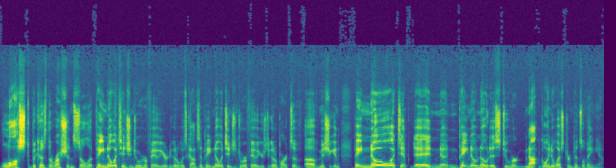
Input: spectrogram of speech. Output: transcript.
lost because the Russians stole it. Pay no attention to her failure to go to Wisconsin. Pay no attention to her failures to go to parts of, of Michigan. Pay no attempt. Uh, no, pay no notice to her not going to Western Pennsylvania.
